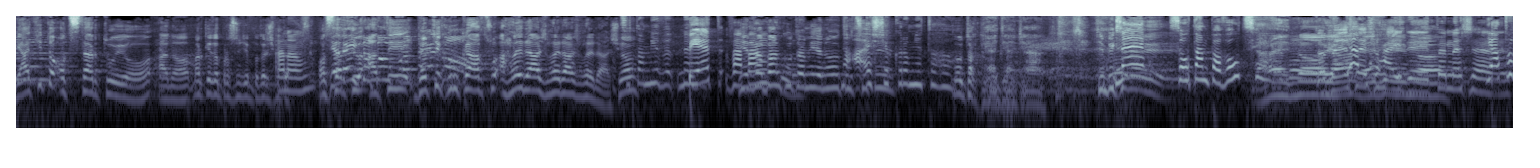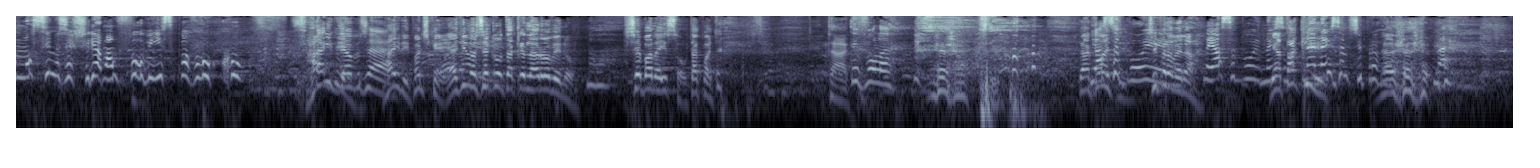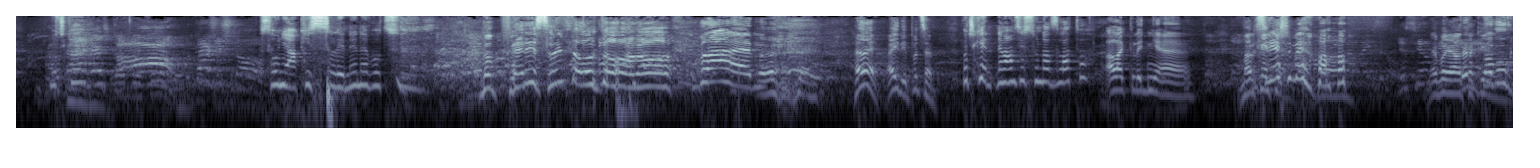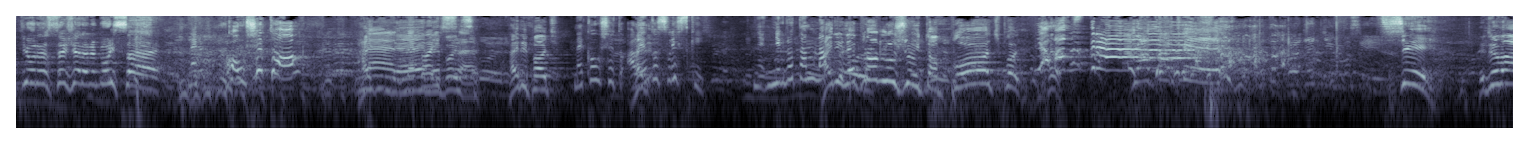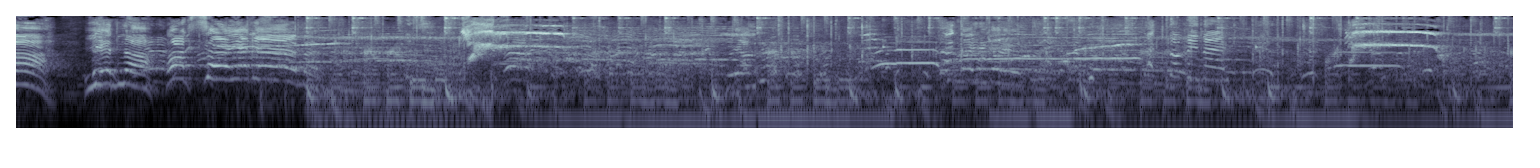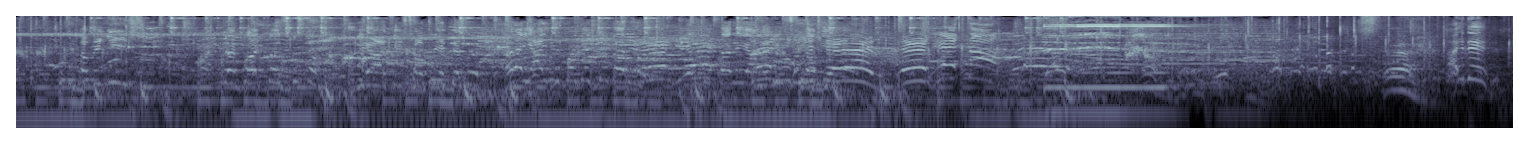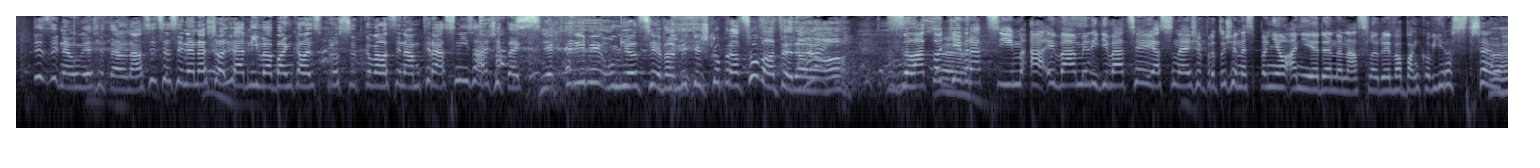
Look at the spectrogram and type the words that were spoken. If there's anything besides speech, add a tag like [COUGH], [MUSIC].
já ti to odstartuju, ano, Marko, to prosím tě, podrž mi Ano. Odstartuju Dělej to a ty tou do těch rukávců a hledáš, hledáš, hledáš, jo? Co tam je? ve- Ne, Pět Pět na vabanků. banku tam je, no. No ty a si ještě ty- kromě toho. No tak já, já, já. Tím bych Ne, se... jsou tam pavouci. Ale no, To já neřeš, nevím, Heidi, no. to neřeš. Já to musím řešit, já mám fobii z pavouku. Heidi, dobře. Heidi, počkej, já ti to řeknu takhle na rovinu. No. Třeba nejsou, tak pojď. Tak, Ty vole, [LAUGHS] tak já pojď, se bojím. připravená. Ne, já se bojím. Nejsem, taky. Ne, nejsem připravená. [LAUGHS] Ne. Počkej. Jsou nějaký sliny nebo co? No Perry slintalo toho, no. Blahem. [LAUGHS] Hele, Heidi, pojď sem. Počkej, nemám si sundat zlato? Ale klidně. Markétě, Svěř mi ho. nebo já Ten taky. pavouk ti ho nesežere, neboj se. Ne, kouše to? Heidi, Ne, neboj se. se. Heidi, pojď. Nekouše to, ale Hejde. je to slizký. Ně, někdo tam na... Heidi, neprodlužuj to, pojď, pojď. Já mám strach! Já taky! Tři, dva, jedna, akce, jedem! To vynech. Ty to vidíš? Tak pojď, pojď, zkusko. Já ti to pětě, hele, já jdu pojď ještě tady. Ještě tady, já nevím, co tam je. Heidi, ty jsi neuvěřitelná. Sice si nenašla žádný vabank, ale zprostředkovala si nám krásný zážitek. S některými umělci je velmi těžko pracovat teda, jo? Zlato ti vracím a i vám, milí diváci, je jasné, že protože nesplnil ani jeden, následuje vabankový rozstřel.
